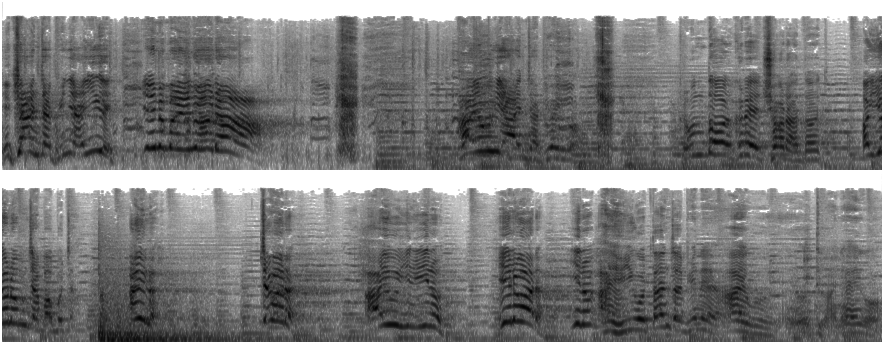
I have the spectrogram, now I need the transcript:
이렇게 안 잡히냐? 이거 이놈아 이리 와라. 아유, 이안 잡혀 이거. 그럼 너 그래 쳐라 너. 아, 이놈 잡아보자. 아유, 잡아라. 아유, 이- 이놈, 이리 와라. 이놈, 아유, 이거 딴 잡히네. 아이고, 이거 어떡하냐 이거.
